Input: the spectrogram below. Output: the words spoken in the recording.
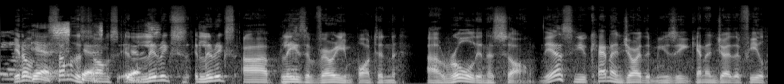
You know, yes, some of the yes, songs, yes. lyrics, lyrics are plays a very important uh, role in a song. Yes, you can enjoy the music, you can enjoy the feel.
